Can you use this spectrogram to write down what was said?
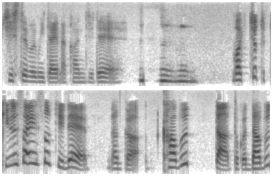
システムみたいな感じで、うんうんまあ、ちょっと救済措置で、なんか、かぶったとか、ダブっ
